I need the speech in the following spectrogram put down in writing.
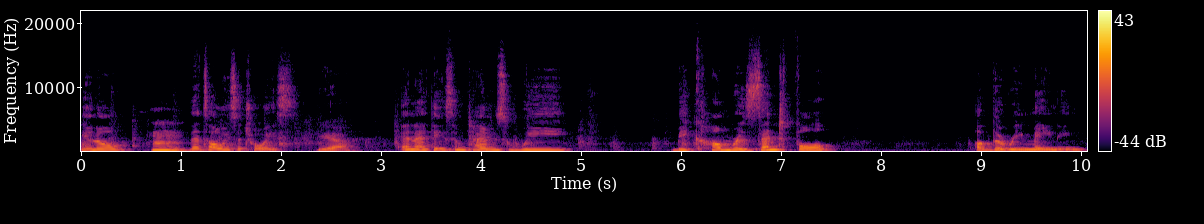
You know, hmm. that's always a choice. Yeah. And I think sometimes we become resentful of the remaining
